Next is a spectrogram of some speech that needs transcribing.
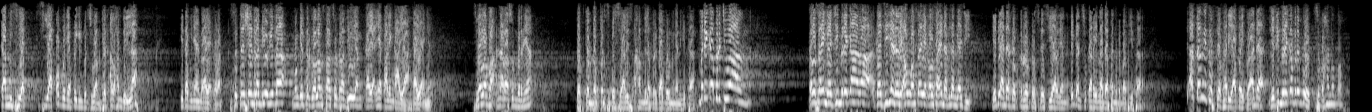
kami siap, siapa pun yang ingin berjuang. Dan Alhamdulillah, kita punya yang banyak kawan. Stasiun radio kita mungkin tergolong stasiun radio yang kayaknya paling kaya, kayaknya. Sebab apa? Narasumbernya dokter-dokter spesialis alhamdulillah bergabung dengan kita. Mereka berjuang. Kalau saya gaji mereka gajinya dari Allah saja, kalau saya tidak bisa gaji. Jadi ada dokter-dokter spesial yang dengan sukarela datang ke tempat kita. Datang itu setiap hari apa itu ada. Jadi mereka berebut, subhanallah.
